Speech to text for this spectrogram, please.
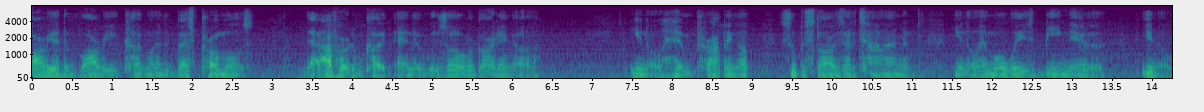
Ariya Daivari cut one of the best promos that I've heard him cut, and it was all regarding, uh, you know, him propping up superstars at a time and you know, him always being there to, you know,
